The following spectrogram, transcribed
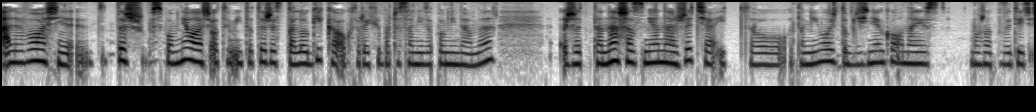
Ale właśnie, też wspomniałaś o tym, i to też jest ta logika, o której chyba czasami zapominamy, że ta nasza zmiana życia i to, ta miłość do bliźniego, ona jest można powiedzieć,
